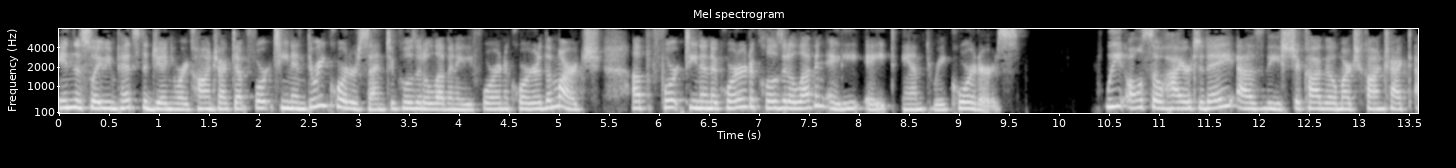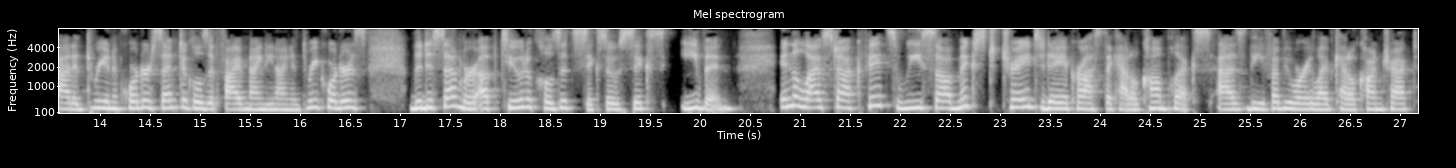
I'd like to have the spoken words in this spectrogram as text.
In the soybean pits, the January contract up 14 and three quarters cent to close at 1184 and a quarter. The March up 14 and a quarter to close at 1188 and three quarters. Wheat also higher today as the Chicago March contract added three and a quarter cent to close at 5.99 and three quarters. The December up two to close at 6.06 even. In the livestock pits, we saw mixed trade today across the cattle complex as the February live cattle contract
